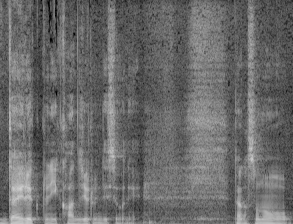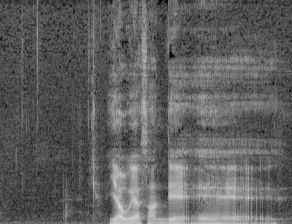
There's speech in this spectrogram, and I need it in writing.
ダイレクトに感じるんですよね。だからその、八百屋さんで、えー、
